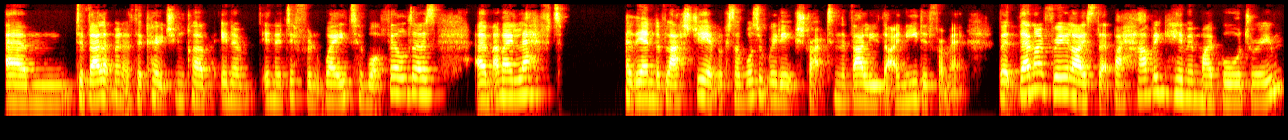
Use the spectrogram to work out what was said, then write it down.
um, development of the coaching club in a in a different way to what Phil does. Um, and I left at the end of last year because I wasn't really extracting the value that I needed from it. But then I've realized that by having him in my boardroom,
